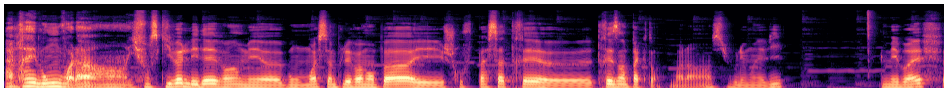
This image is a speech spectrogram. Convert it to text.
Après, bon, voilà, hein, ils font ce qu'ils veulent les devs, mais bon, moi ça me plaît vraiment pas et je trouve pas ça très, très impactant, voilà, si vous voulez mon avis. Mais bref,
